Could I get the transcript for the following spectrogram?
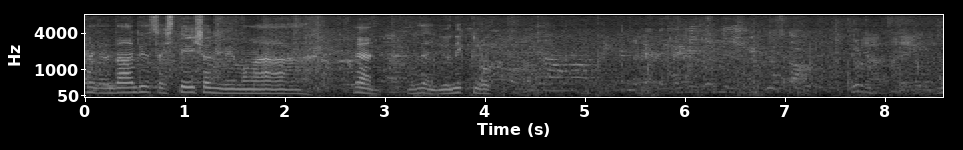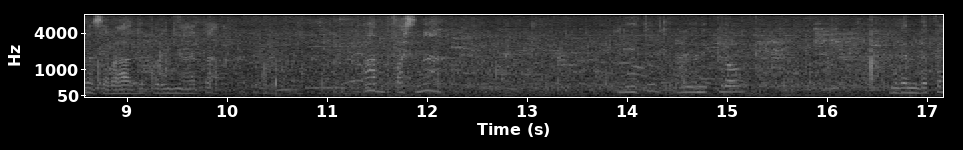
Ay, ganda dito sa station may mga yan, yan Uniqlo. Ano, sarado pa rin yata. Ah, bukas na. Dito, Uniqlo. Maganda to.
